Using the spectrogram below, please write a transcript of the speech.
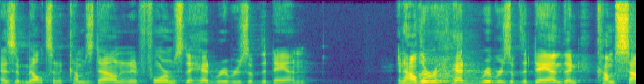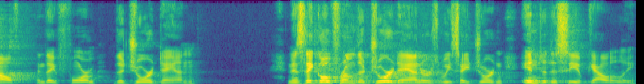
as it melts and it comes down and it forms the head rivers of the Dan. And how the head rivers of the Dan then come south and they form the Jordan. And as they go from the Jordan, or as we say Jordan, into the Sea of Galilee.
